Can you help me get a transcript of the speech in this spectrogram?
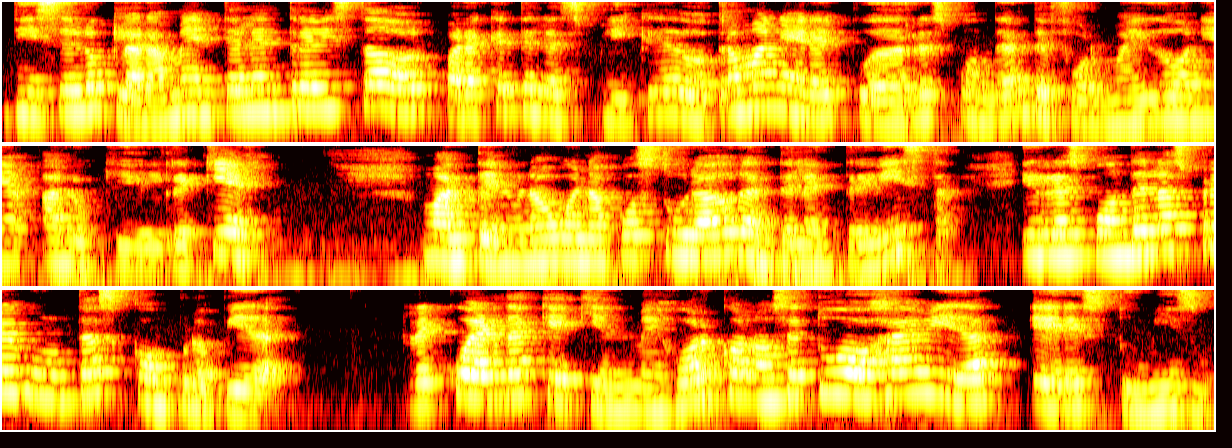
díselo claramente al entrevistador para que te la explique de otra manera y puedas responder de forma idónea a lo que él requiere. Mantén una buena postura durante la entrevista y responde las preguntas con propiedad. Recuerda que quien mejor conoce tu hoja de vida eres tú mismo.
